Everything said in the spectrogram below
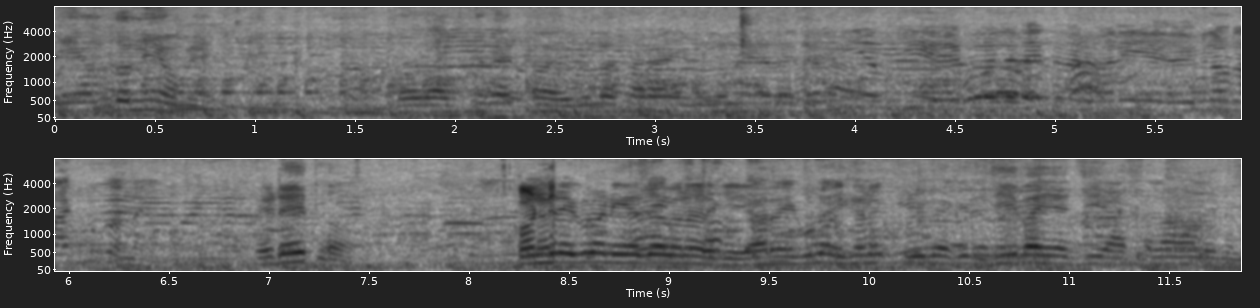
নিয়ম তো নিয়মে এগুলো ছাড়া এগুলো এটাই তো। এগুলো নিয়ে যাবেন আর কি। আর এগুলো এখানে জি ভাইয়া জি আসসালামু আলাইকুম।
